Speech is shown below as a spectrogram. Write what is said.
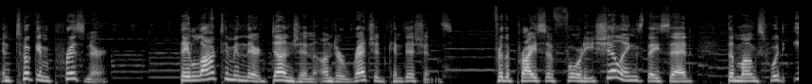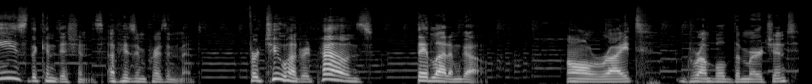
and took him prisoner. They locked him in their dungeon under wretched conditions. For the price of 40 shillings, they said, the monks would ease the conditions of his imprisonment. For 200 pounds, they'd let him go. All right, grumbled the merchant.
